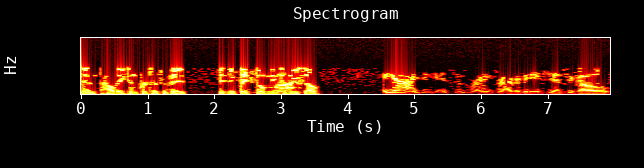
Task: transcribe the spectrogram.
and how they can participate if they still need well, to do so? Yeah, I think important for everybody to, to go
